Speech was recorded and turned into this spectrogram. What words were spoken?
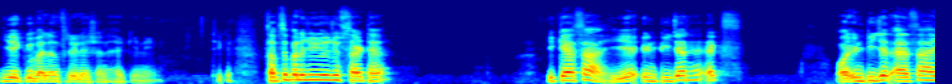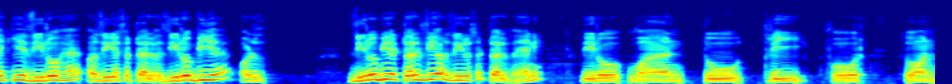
ये इक्विवेलेंस रिलेशन है कि नहीं। ठीक है? सबसे पहले जो ये, जो सेट है, ये कैसा है? ये इंटीजर है एक्स और इंटीजर ऐसा है कि ये ज़ीरो है और ज़ीरो से ट्वेल्व है। ज़ीरो भी है और ज़ीरो भी है ट्वेल्व भी है और ज़ीरो से ट्वेल्व है। यानी zero one two three four so one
